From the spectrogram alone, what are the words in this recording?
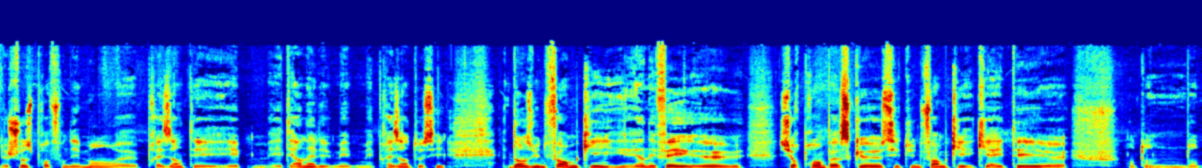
de choses profondément euh, présentes et, éternelles, mais, présentes aussi, dans une forme qui, en effet, euh, surprend parce que c'est une forme qui, qui a été, euh, dont,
